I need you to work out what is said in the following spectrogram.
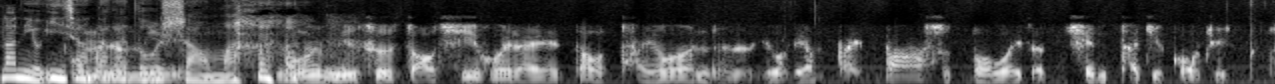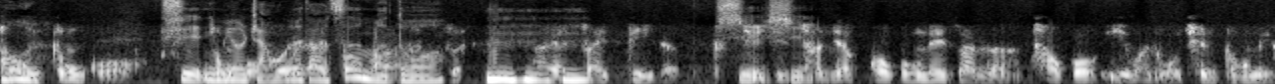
那你有印象大概多少吗？我们名次早期回来到台湾的有两百八十多位的前台籍国军，从中国是你没有掌握到这么多，嗯，还有在地的，是是。参加国共内战的超过一万五千多名，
